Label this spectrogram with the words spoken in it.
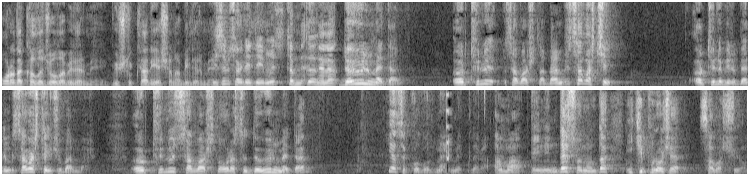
orada kalıcı olabilir mi? Güçlükler yaşanabilir mi? Bizim söylediğimiz tıpkı Ne- neler- dövülmeden örtülü savaşla ben bir savaşçıyım. Örtülü bir benim bir savaş tecrübem var. Örtülü savaşla orası dövülmeden yazık olur Mehmetlere. Ama eninde sonunda iki proje savaşıyor.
